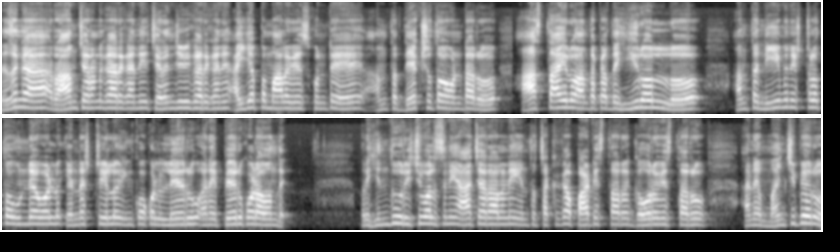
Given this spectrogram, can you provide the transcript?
నిజంగా రామ్ చరణ్ గారు కానీ చిరంజీవి గారు కానీ అయ్యప్ప మాల వేసుకుంటే అంత దీక్షతో ఉంటారు. ఆ స్థాయిలో అంత పెద్ద హీరోల్లో అంత నియమనిష్టలతో ఉండేవాళ్ళు ఇండస్ట్రీలో ఇంకొకళ్ళు లేరు అనే పేరు కూడా ఉంది. మరి హిందూ రిచువల్స్ని ఆచారాలని ఇంత చక్కగా పాటిస్తారు గౌరవిస్తారు అనే మంచి పేరు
